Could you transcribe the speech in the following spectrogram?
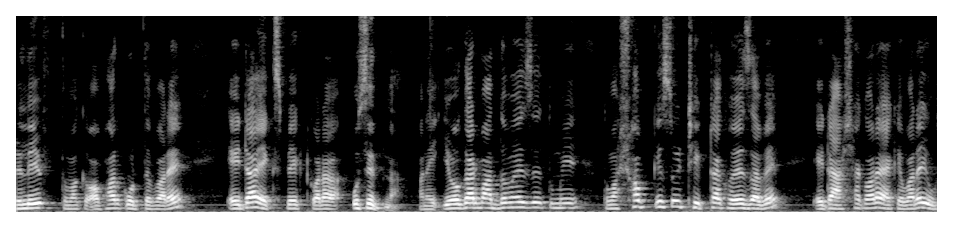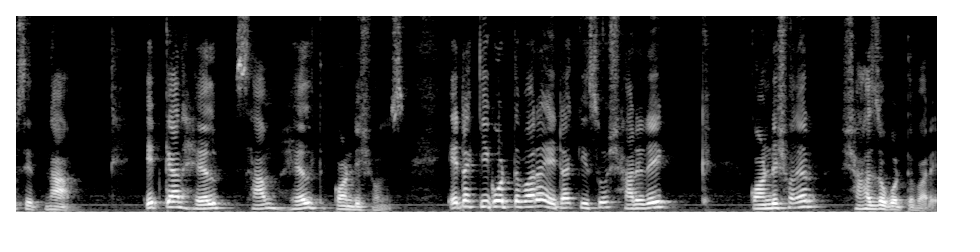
রিলিফ তোমাকে অফার করতে পারে, এটা এক্সপেক্ট করা উচিত না। মানে ইয়োগার মাধ্যমে যে তুমি তোমার সব কিছুই ঠিকঠাক হয়ে যাবে, এটা আশা করা একেবারেই উচিত না। It can help some health conditions এটা কি করতে পারে? এটা কিছু শারীরিক কন্ডিশনের সাহায্য করতে পারে।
